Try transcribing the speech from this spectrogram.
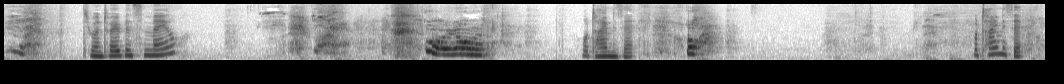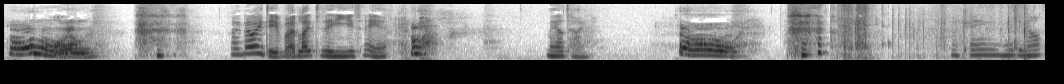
Do you want to open some mail? What time is it? What time is it? I know I do, but I'd like to hear you say it. Mail time. Oh. okay, maybe not.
